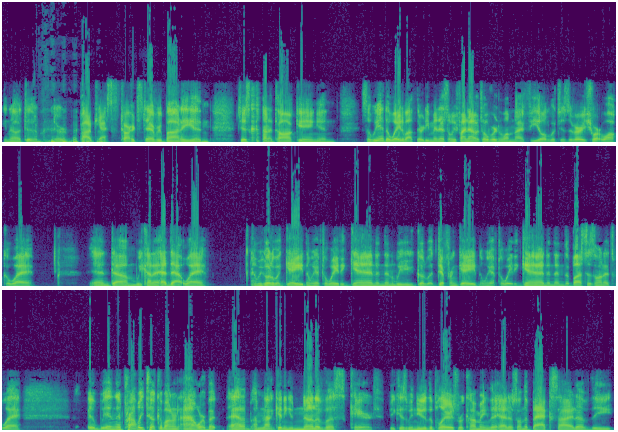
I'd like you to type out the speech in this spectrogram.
You know, to or podcast cards to everybody, and just kind of talking. And so we had to wait about 30 minutes, and we find out it's over at Alumni Field, which is a very short walk away. And um, we kind of head that way, and we go to a gate, and we have to wait again, and then we go to a different gate, and we have to wait again, and then the bus is on its way and it probably took about an hour, but I'm not kidding you. None of us cared because we knew the players were coming. They had us on the back side of the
